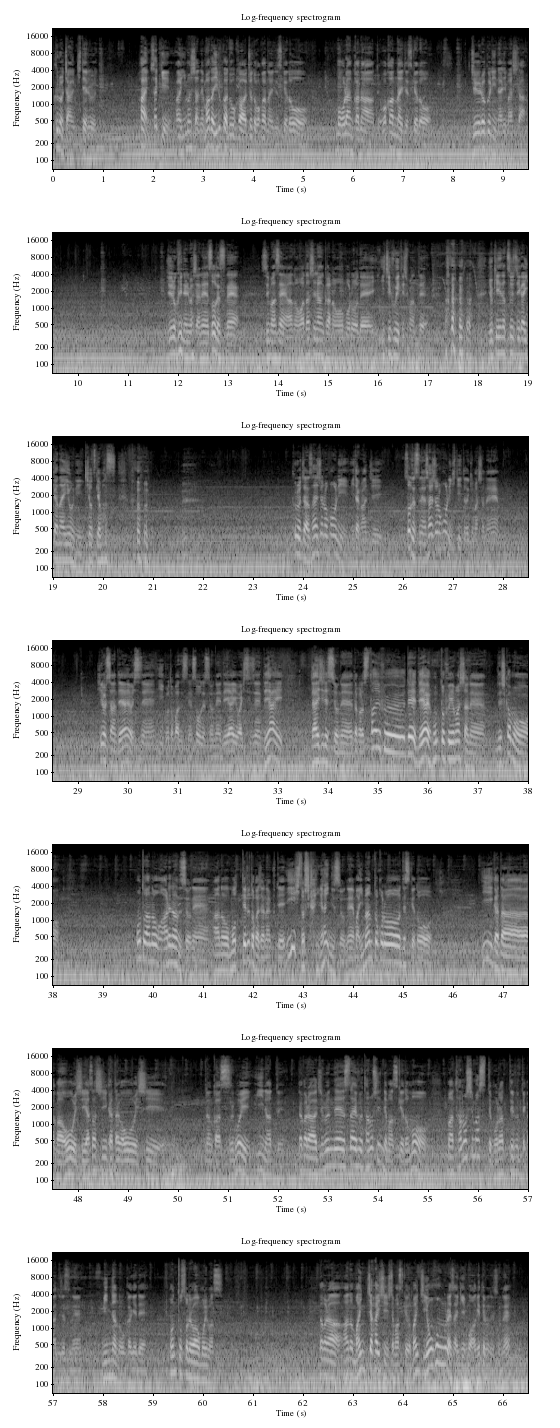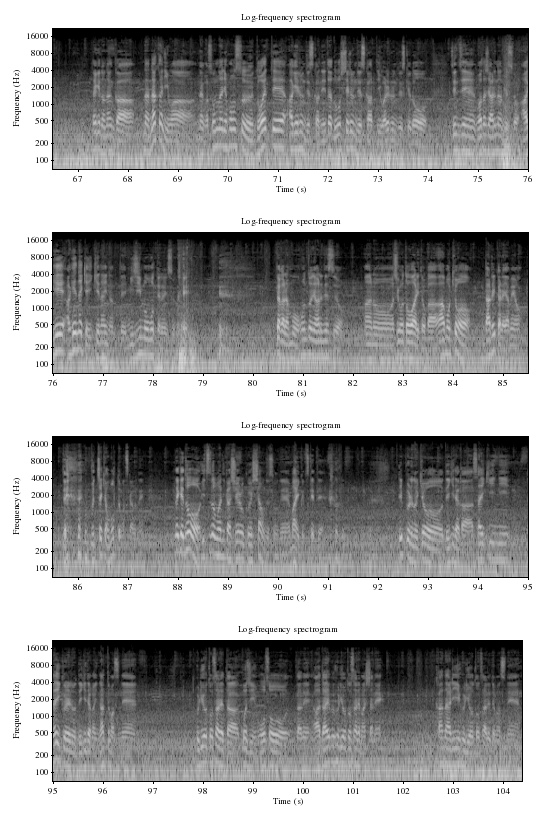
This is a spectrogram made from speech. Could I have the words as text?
クロちゃん来てる。はい、さっき、あ、言いましたね。まだいるかどうかはちょっとわかんないですけど、もうおらんかなってわかんないですけど、16になりました。16になりましたね。そうですね。すいません。あの、私なんかのフォローで1増えてしまって 余計な通知がいかないように気をつけます クロちゃん、最初の方にいた感じ。そうですね、最初の方に来ていただきましたね。ひろしさん、出会いは必然。いい言葉ですね。そうですよね。出会いは必然。出会い、大事ですよね。だからスタイフで出会いほんと増えましたね。で、しかも、本当あの、あれなんですよね。あの、持ってるとかじゃなくて、いい人しかいないんですよね。まあ今のところですけど、いい方が多いし、優しい方が多いし、なんかすごいいいなって。だから自分でスタイフ楽しんでますけども、まあ楽しませてもらってるって感じですね。みんなのおかげで。本当それは思います。だから、あの、毎日配信してますけど、毎日4本ぐらい最近もう上げてるんですよね。だけどなんか、な中には、なんかそんなに本数どうやって上げるんですかネタどうしてるんですかって言われるんですけど、全然私あれなんですよ。上げ、上げなきゃいけないなんてみじんも思ってないんですよね。だからもう本当にあれですよ。あのー、仕事終わりとか、あ、もう今日だるいからやめようって ぶっちゃけ思ってますからね。だけど、いつの間にか収録しちゃうんですよね。マイクつけて。リップルの今日出来高、最近にないくらいの出来高になってますね。振り落とされた個人多そうだね。あ、だいぶ振り落とされましたね。かなり振り落とされてますね。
